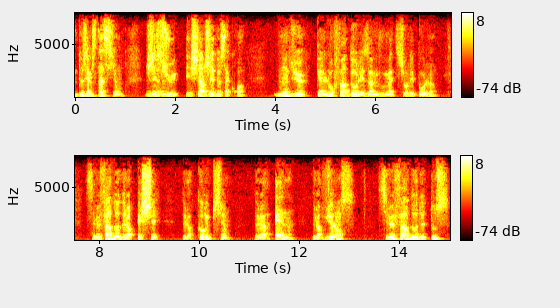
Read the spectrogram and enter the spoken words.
Deuxième station, Jésus est chargé de sa croix. Mon Dieu, quel lourd fardeau les hommes vous mettent sur l'épaule. C'est le fardeau de leur péché, de leur corruption, de leur haine, de leur violence. C'est le fardeau de tous,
